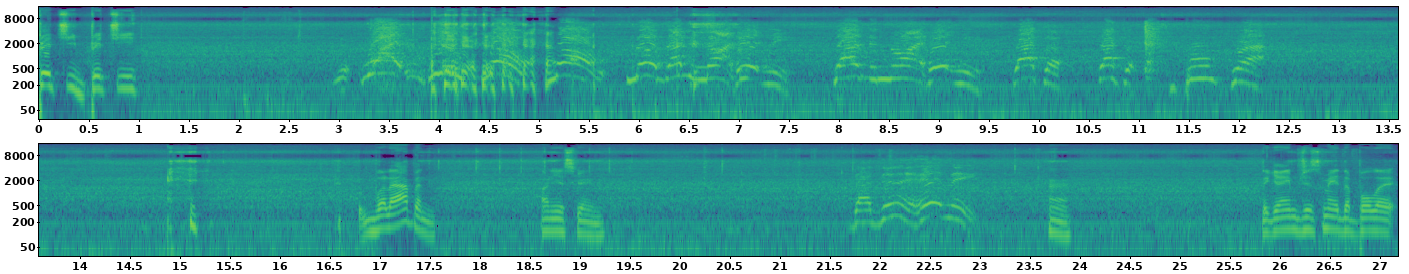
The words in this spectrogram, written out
Bitchy, bitchy. What? No, no, no, that did not hit me. That did not hit me. That's a, that's a bull crap. What happened on your screen? That didn't hit me. Huh. The game just made the bullet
